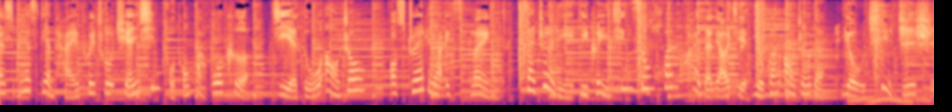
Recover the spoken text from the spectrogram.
SBS 电台推出全新普通话播客《解读澳洲 Australia Explained》。在这里，你可以轻松欢快的了解有关澳洲的有趣知识。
